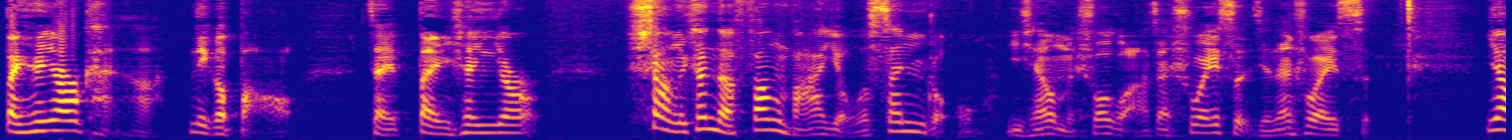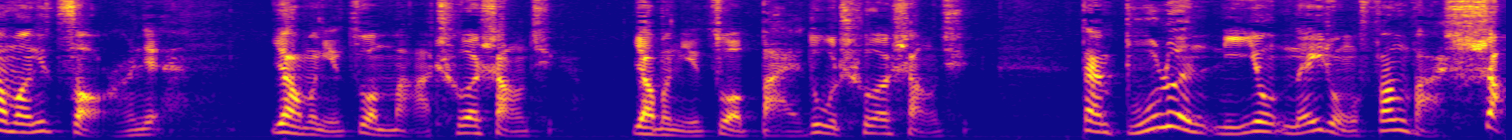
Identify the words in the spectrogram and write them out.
半山腰看啊，那个堡在半山腰。上山的方法有三种，以前我们说过啊，再说一次，简单说一次。要么你走上去，要么你坐马车上去，要么你坐摆渡车上去。但不论你用哪种方法上。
